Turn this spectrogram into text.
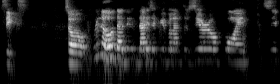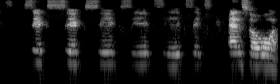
6 so we know that that is equivalent to 0 0.6666666 and so on.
